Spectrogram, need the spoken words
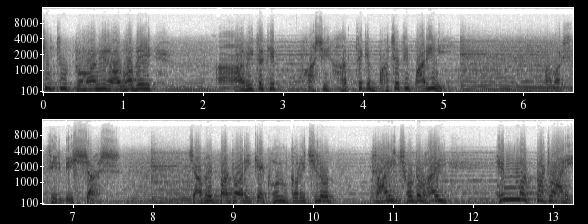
কিন্তু প্রমাণের অভাবে আমি তাকে ফাঁসির হাত থেকে বাঁচাতে পারিনি। আমার স্থির বিশ্বাস, জাভেদ পাটোয়ারিকে খুন করেছিল তারই ছোট ভাই হিম্মত পাটোয়ারি।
